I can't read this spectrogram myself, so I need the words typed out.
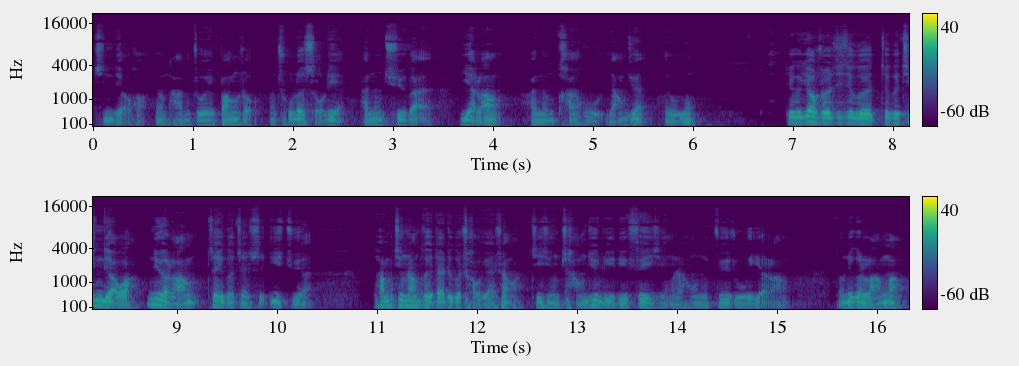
金雕哈，让它呢作为帮手。那除了狩猎，还能驱赶野狼，还能看护羊圈，很有用。这个要说这这个这个金雕啊，虐狼这个真是一绝。他们经常可以在这个草原上啊进行长距离的飞行，然后呢追逐野狼。等这个狼啊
